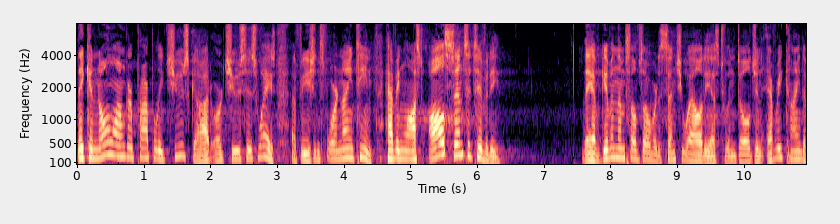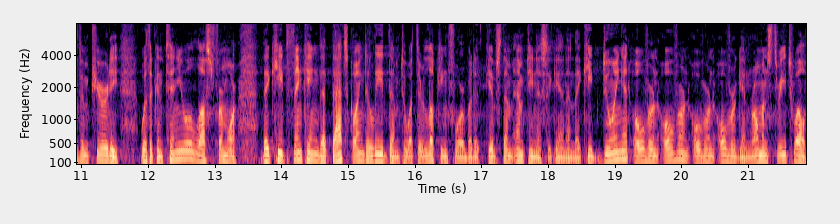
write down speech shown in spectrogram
They can no longer properly choose God or choose his ways. Ephesians 4:19. Having lost all sensitivity they have given themselves over to sensuality as to indulge in every kind of impurity with a continual lust for more. They keep thinking that that's going to lead them to what they're looking for, but it gives them emptiness again, and they keep doing it over and over and over and over again. Romans 3:12.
